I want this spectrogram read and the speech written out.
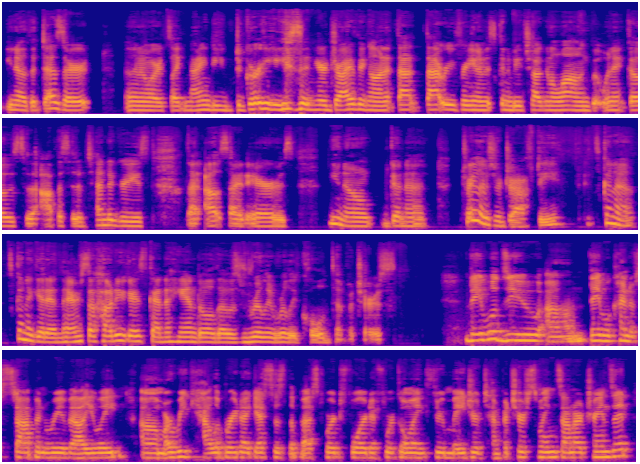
you know the desert you know, where it's like 90 degrees and you're driving on it, that, that reefer unit is going to be chugging along. But when it goes to the opposite of 10 degrees, that outside air is, you know, gonna, trailers are drafty. It's gonna, it's gonna get in there. So how do you guys kind of handle those really, really cold temperatures? They will do um, they will kind of stop and reevaluate um, or recalibrate i guess is the best word for it if we're going through major temperature swings on our transit.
